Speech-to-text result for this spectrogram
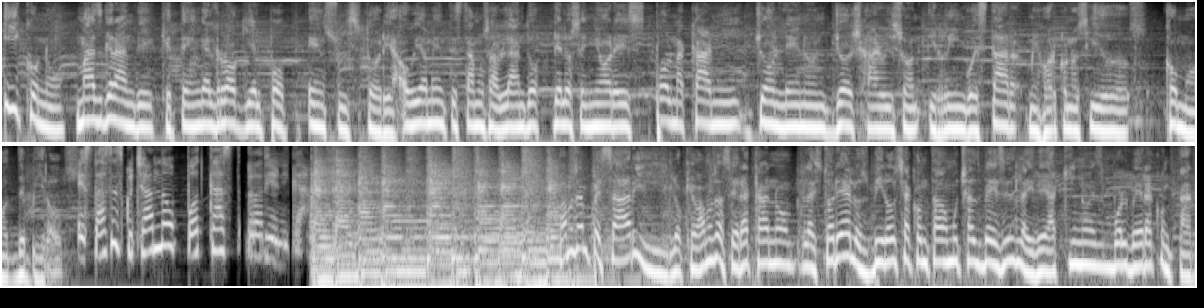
ícono más grande que tenga el rock y el pop en su historia. Obviamente estamos hablando de los señores Paul McCartney, John Lennon, George Harrison y Ringo Starr, mejor conocidos como The Beatles. Estás escuchando Podcast Radiónica. Vamos a empezar y lo que vamos a hacer acá no, la historia de los Beatles se ha contado muchas veces, la idea aquí no es volver a contar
